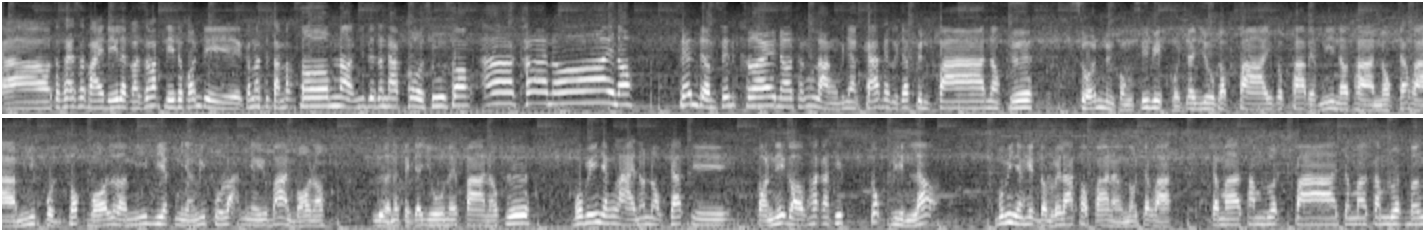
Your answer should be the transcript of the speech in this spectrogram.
กล่าวทักทายสบายดีแล้วก็สวัสดีทุกคนที่กำลังติดตามพักชมเนาะยินดีต้อนรับเข้าสู่ซองอาคาน้อยเนาะเส้นเดิมเส้นเคยเนาะทั้งหลังบรรยากาศเนี่ยก็จะเป็นป่าเนาะคือส่วนหนึ่งของชีวิตก็จะอยู่กับป่าอยู่กับป่าแบบนี้เนาะทานนอกจากว่ามีฝนตกบ่หรือว่ามีเวียกมีอย่างมีธุระมีอย่างอยู่บ้านบ่เนาะเหลือนั่นก็จะอยู่ในป่าเนาะคือบ่มีอย่างหลายเนาะนอกจากที่ตอนนี้ก็พระอาทิตย์ตกดินแล้วบ่มีอย่างเห็นตอนเวลาเข้าป่าเน่ะนอกจากว่า จะมาสำรวจป่าจะมาสำรวจเบิง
